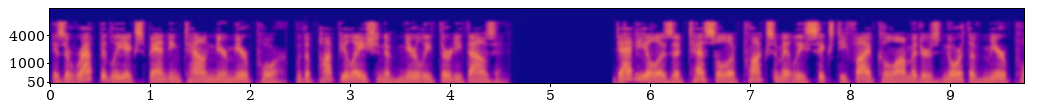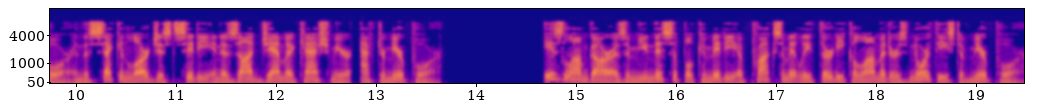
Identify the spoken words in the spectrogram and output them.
is a rapidly expanding town near Mirpur, with a population of nearly 30,000. Dadial is a tehsil approximately 65 km north of Mirpur and the second largest city in Azad Jammu Kashmir, after Mirpur. Islamgarh is a municipal committee approximately 30 km northeast of Mirpur.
